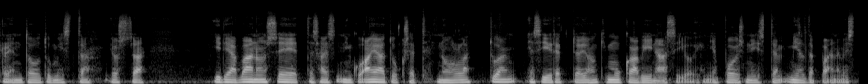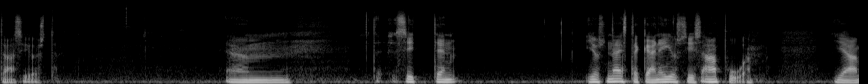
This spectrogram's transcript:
rentoutumista, jossa idea vaan on se, että saisi niin ajatukset nollattua ja siirrettyä johonkin mukaviin asioihin ja pois niistä mieltä painavista asioista. Sitten, jos näistäkään ei ole siis apua ja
